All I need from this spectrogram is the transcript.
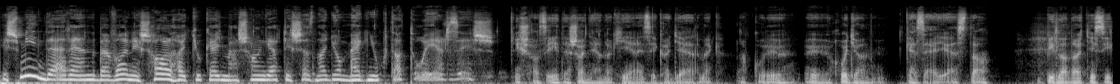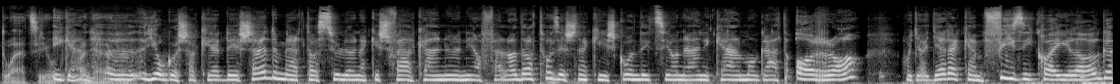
és minden rendben van, és hallhatjuk egymás hangját, és ez nagyon megnyugtató érzés. És ha az édesanyjának hiányzik a gyermek, akkor ő, ő hogyan kezelje ezt a pillanatnyi szituáció. Igen, jogos a kérdésed, mert a szülőnek is fel kell nőni a feladathoz, és neki is kondicionálni kell magát arra, hogy a gyerekem fizikailag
